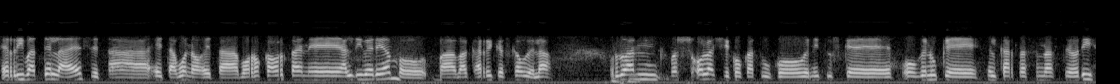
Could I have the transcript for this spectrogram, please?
herri bat dela ez, eta, eta, bueno, eta borroka hortan e, aldi berean bo, ba, bakarrik ezkaudela. Orduan, bas, hola katuko genituzke, o genuke elkartasun azte hori.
